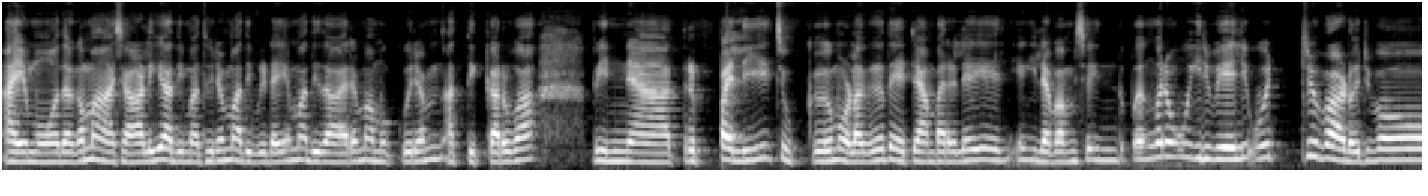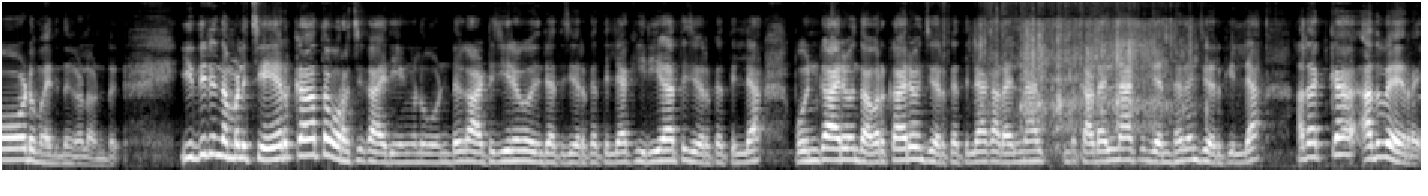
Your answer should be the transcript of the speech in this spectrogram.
അയമോദകം ആശാളി അതിമധുരം അതിവിടയം അതിതാരം അമുക്കുരം അത്തിക്കറുവ പിന്നെ തൃപ്പലി ചുക്ക് മുളക് തേറ്റാമ്പരൽ ഇലവംശം ഇന്ത് അങ്ങനെ ഇരുവേലി ഒരുപാട് ഒരുപാട് മരുന്നുകളുണ്ട്. ഇതിൽ നമ്മൾ ചേർക്കാത്ത കുറച്ച് കാര്യങ്ങളും ഉണ്ട് കാട്ടുചീരകം ഇതിന്റെ അകത്ത് ചേർക്കത്തില്ല കിരിയാത്ത് ചേർക്കത്തില്ല പൊൻകാരവും തവർക്കാരവും ചേർക്കത്തില്ല കടൽനാ കടൽനാക്ക് ഗന്ധകം ചേർക്കില്ല. അതൊക്കെ അത് വേറെ.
